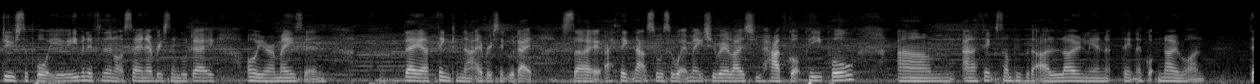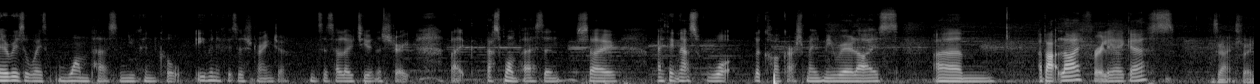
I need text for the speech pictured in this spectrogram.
do support you, even if they're not saying every single day, oh, you're amazing they are thinking that every single day. So I think that's also what it makes you realise you have got people. Um, and I think some people that are lonely and think they've got no one, there is always one person you can call, even if it's a stranger and says hello to you in the street. Like that's one person. So I think that's what the car crash made me realise um, about life, really. I guess. Exactly.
